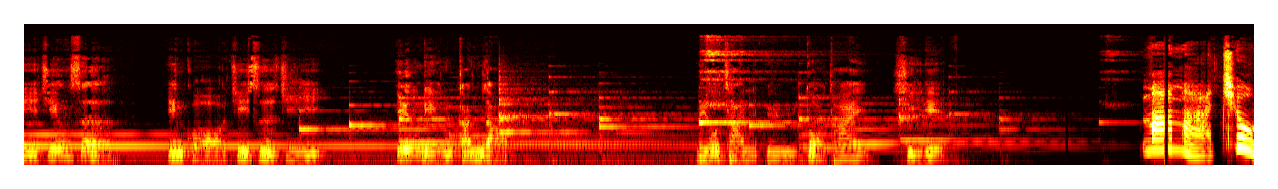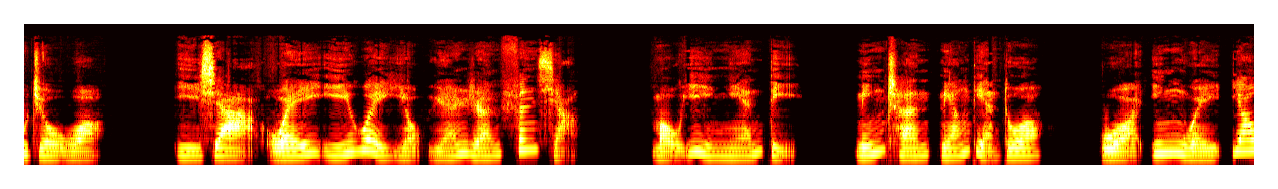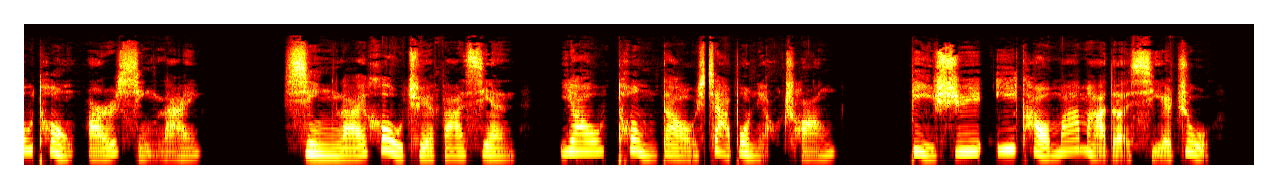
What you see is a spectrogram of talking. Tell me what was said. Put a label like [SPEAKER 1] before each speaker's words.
[SPEAKER 1] 尼精舍因果记事集：婴灵干扰、流产与堕胎系列。
[SPEAKER 2] 妈妈救救我！以下为一位有缘人分享：某一年底凌晨两点多，我因为腰痛而醒来。醒来后，却发现腰痛到下不了床，必须依靠妈妈的协助，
